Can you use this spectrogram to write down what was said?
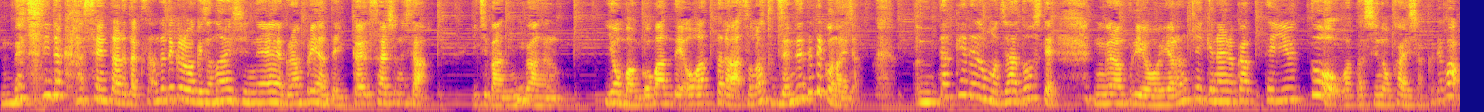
別にだからセンターでたくさん出てくるわけじゃないしね、グランプリなんて一回最初にさ、1番、2番、4番、5番で終わったら、その後全然出てこないじゃん。だけれども、じゃあどうしてグランプリをやらなきゃいけないのかっていうと、私の解釈では、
